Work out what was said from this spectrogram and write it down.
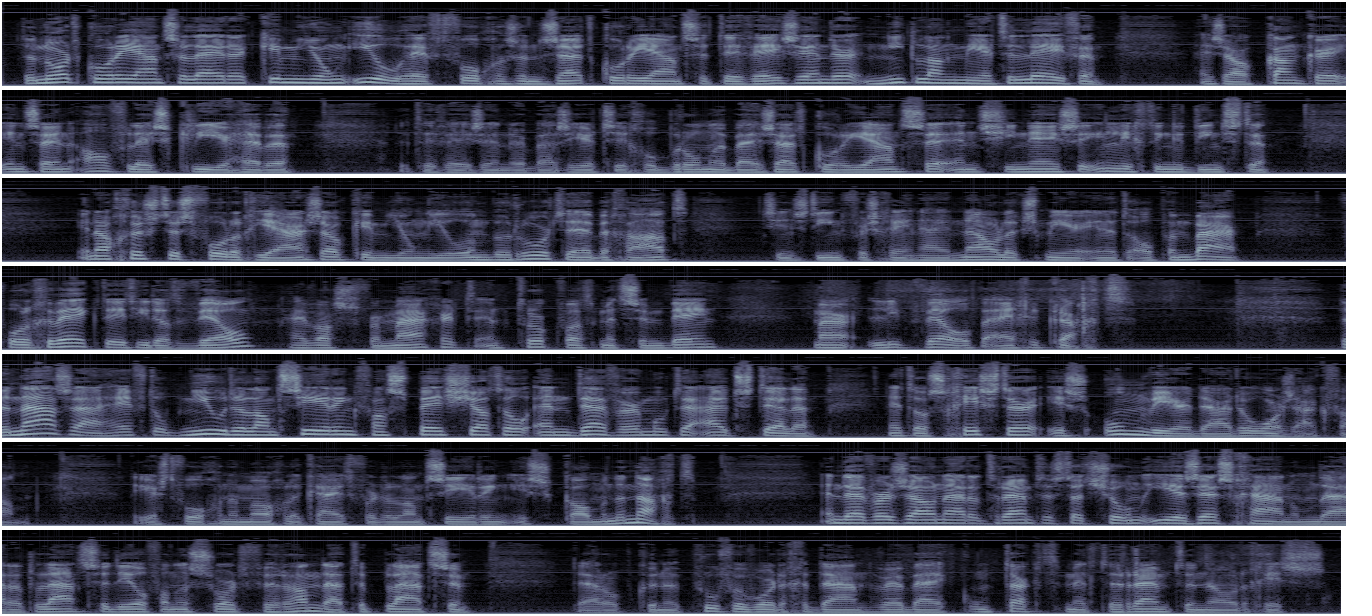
De Noord-Koreaanse leider Kim Jong-il heeft volgens een Zuid-Koreaanse tv-zender niet lang meer te leven. Hij zou kanker in zijn alvleesklier hebben. De tv-zender baseert zich op bronnen bij Zuid-Koreaanse en Chinese inlichtingendiensten. In augustus vorig jaar zou Kim Jong-il een beroerte hebben gehad. Sindsdien verscheen hij nauwelijks meer in het openbaar. Vorige week deed hij dat wel. Hij was vermagerd en trok wat met zijn been, maar liep wel op eigen kracht. De NASA heeft opnieuw de lancering van Space Shuttle Endeavour moeten uitstellen. Net als gisteren is onweer daar de oorzaak van. De eerstvolgende mogelijkheid voor de lancering is komende nacht. Endeavour zou naar het ruimtestation ISS gaan om daar het laatste deel van een soort veranda te plaatsen. Daarop kunnen proeven worden gedaan waarbij contact met de ruimte nodig is.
